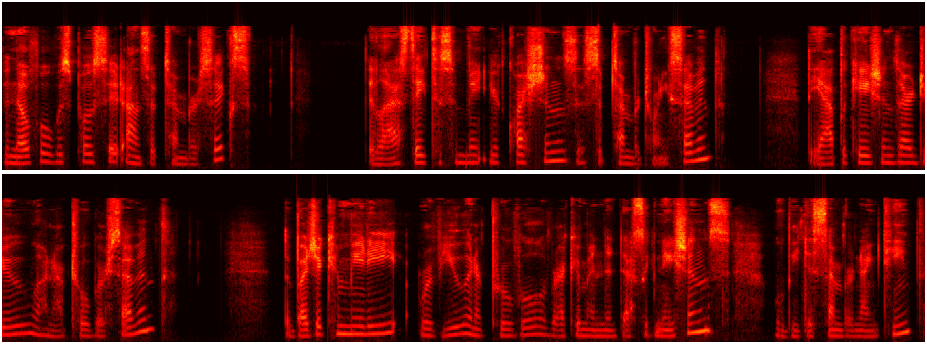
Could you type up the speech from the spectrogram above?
The NOFO was posted on September 6th. The last date to submit your questions is September 27th. The applications are due on October 7th. The Budget Committee review and approval of recommended designations will be December 19th,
